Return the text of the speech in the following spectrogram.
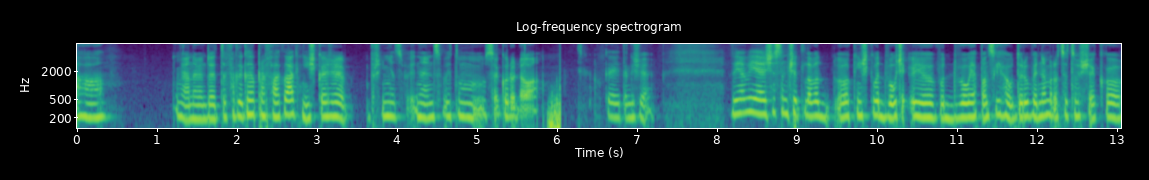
A já nevím, to je to fakt taková profláklá knížka, že upřímně nevím, co bych tomu se jako dodala. OK, takže zajímavé je, že jsem četla od, o knížky od dvou, od dvou japonských autorů v jednom roce, což jako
